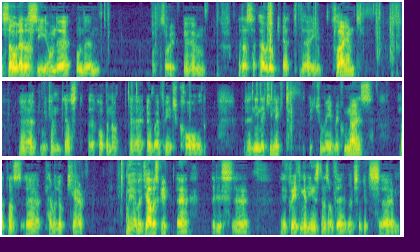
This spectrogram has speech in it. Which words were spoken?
So let us see on the on the sorry um, let us have a look at the client. Uh, we can just uh, open up uh, a web page called uh, Ninja Kinect, which you may recognize. Let us uh, have a look here. We have a JavaScript uh, that is uh, creating an instance of the WebSocket's um,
